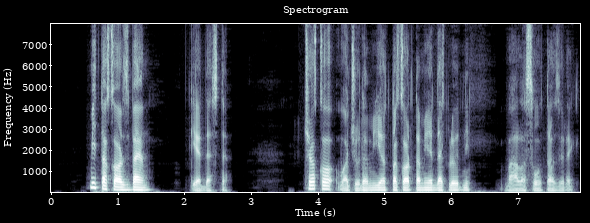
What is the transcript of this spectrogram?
– Mit akarsz, Ben? – kérdezte. – Csak a vacsora miatt akartam érdeklődni – válaszolta az öreg.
